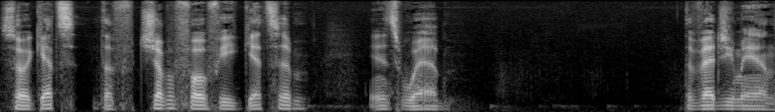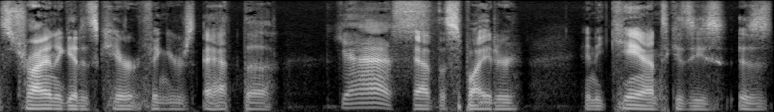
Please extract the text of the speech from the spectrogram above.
So it gets the Jabbafofi gets him in its web. The veggie man's trying to get his carrot fingers at the Yes, at the spider, and he can't because he's his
